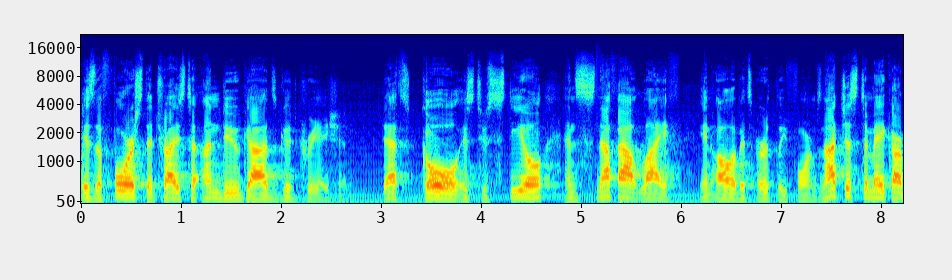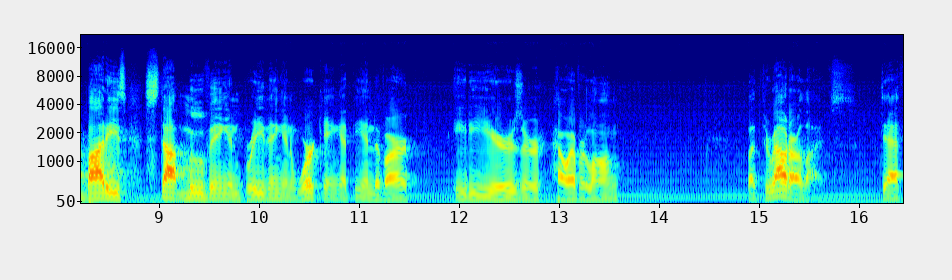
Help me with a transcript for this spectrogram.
is the force that tries to undo God's good creation. Death's goal is to steal and snuff out life in all of its earthly forms, not just to make our bodies stop moving and breathing and working at the end of our 80 years or however long, but throughout our lives. Death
